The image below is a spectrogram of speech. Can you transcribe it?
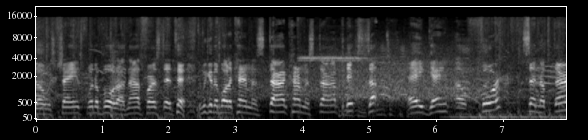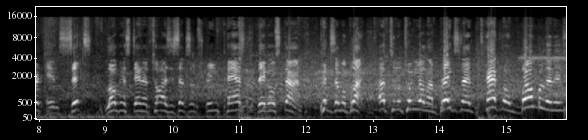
those chains for the Bulldogs. Now it's first and 10. We get the ball to Cameron Stein. Cameron Stein picks up a gain of four. Setting up third and six. Logan standing tall as he sets up screen pass. There goes Stein. Picks up a block. Up to the 20 yard line. Breaks the tackle. Bumbling and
